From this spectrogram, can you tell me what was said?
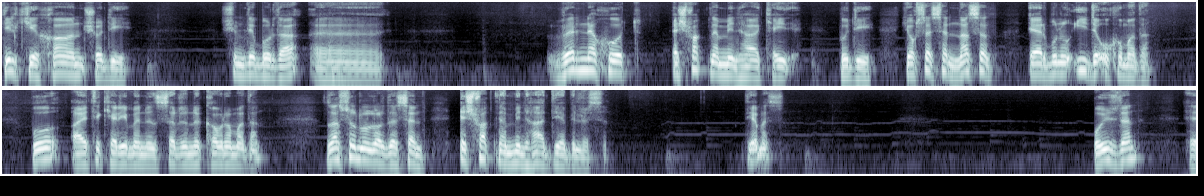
dilki han şodi. Şimdi burada e, Vernehut eşfakne minha key budi. Yoksa sen nasıl eğer bunu iyice okumadan bu ayeti kerimenin sırrını kavramadan nasıl olur da sen eşfakne minha diyebilirsin? Diyemezsin. O yüzden e,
